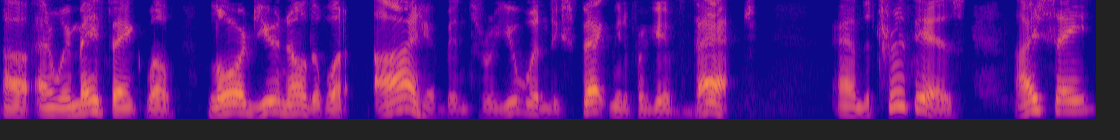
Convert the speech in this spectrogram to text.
Uh, and we may think, well, Lord, you know that what I have been through, you wouldn't expect me to forgive that. And the truth is, I say,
